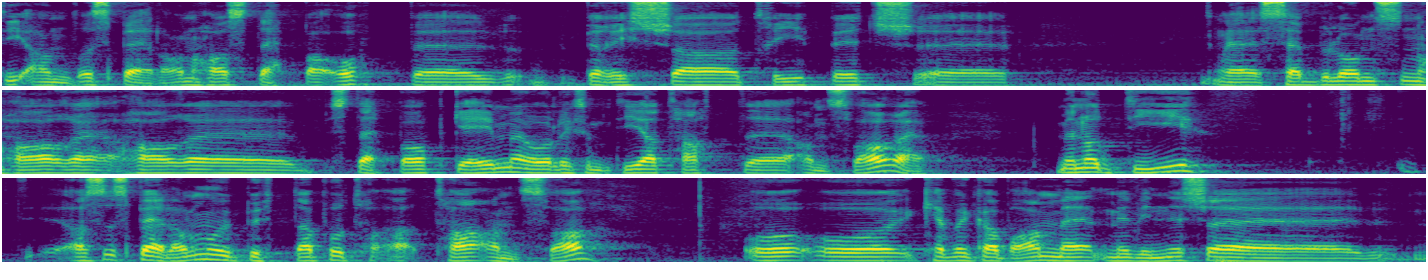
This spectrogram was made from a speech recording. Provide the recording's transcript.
de andre spillerne har steppa opp. Eh, Berisha, Tripic eh, eh, Sebulonsen har, eh, har eh, steppa opp gamet, og liksom de har tatt eh, ansvaret. Men når de Altså, spillerne må jo bytte på å ta, ta ansvar. Og, og Kevin Cabran Vi, vi vinner ikke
